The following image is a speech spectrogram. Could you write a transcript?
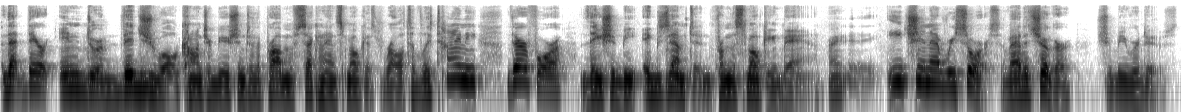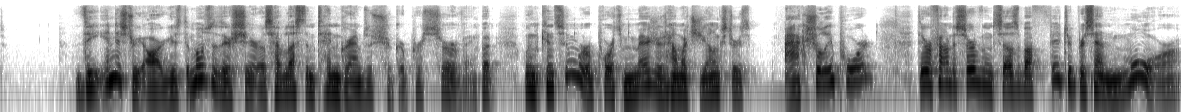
that their individual contribution to the problem of secondhand smoke is relatively tiny, therefore they should be exempted from the smoking ban. Right? Each and every source of added sugar should be reduced. The industry argues that most of their cereals have less than 10 grams of sugar per serving, but when Consumer Reports measured how much youngsters actually poured, they were found to serve themselves about 50% more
